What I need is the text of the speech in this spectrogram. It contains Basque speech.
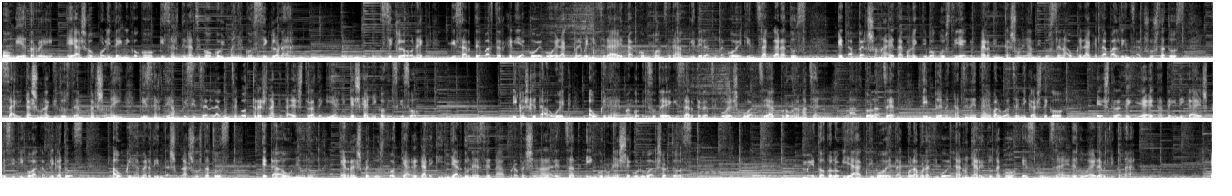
Ongi etorri EASO Politeknikoko gizarteratzeko goimailako ziklora. Ziklo honek gizarte bazterkeriako egoerak prebenitzera eta konpontzera bideratutako ekintzak garatuz eta persona eta kolektibo guztiek berdintasunean dituzten aukerak eta baldintzak sustatuz, zailtasunak dituzten personei gizartean bizitzen laguntzeko tresnak eta estrategiak eskainiko dizkizu. Ikasketa hauek aukera emango dizute gizarteratzeko esku hartzeak programatzen, antolatzen, implementatzen eta ebaluatzen ikasteko estrategia eta teknika espezifikoak aplikatuz, aukera berdintasuna sustatuz eta une oro errespetuzko jarrerarekin jardunez eta profesionalarentzat ingurune seguruak sortuz. Metodologia aktibo eta kolaboratiboetan oinarritutako hezkuntza eredua erabiliko da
